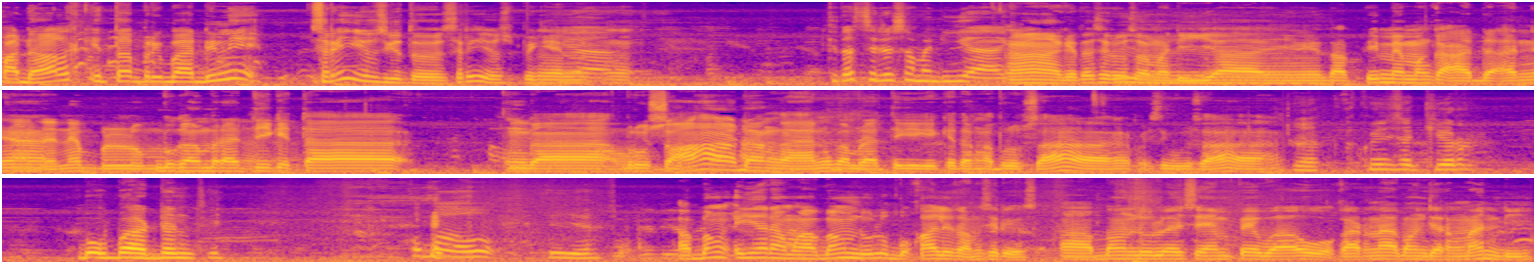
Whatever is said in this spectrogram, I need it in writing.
Padahal kita pribadi nih serius gitu, serius pengen kita serius sama dia Nah, kita serius sama dia ini tapi memang keadaannya keadaannya belum bukan berarti kita nggak berusaha dan kan? Bukan berarti kita nggak berusaha pasti berusaha. Ya aku insecure. Bau badan sih. Kok bau? iya. Abang iya ram abang dulu bau kali ram serius. Abang dulu SMP bau karena abang jarang mandi.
